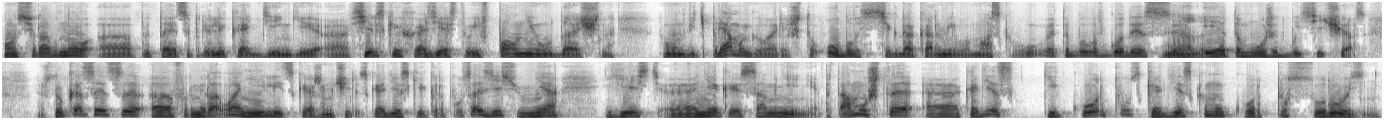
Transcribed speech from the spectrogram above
Он все равно а, пытается привлекать деньги а, в сельское хозяйство и вполне удачно. Он ведь прямо говорит, что область всегда кормила Москву. Это было в годы СССР, Ну да. и это может быть сейчас. Что касается а, формирования элит, скажем, через кадетские корпуса, здесь у меня есть некое сомнение, потому что кадетский корпус кадетскому корпусу рознь.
